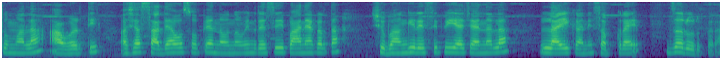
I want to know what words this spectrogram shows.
तुम्हाला आवडतील. अशा साध्या व सोप्या नवनवीन रेसिपी पाहण्याकरता शुभांगी रेसिपी या चॅनलला लाईक आणि सबस्क्राईब जरूर करा.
